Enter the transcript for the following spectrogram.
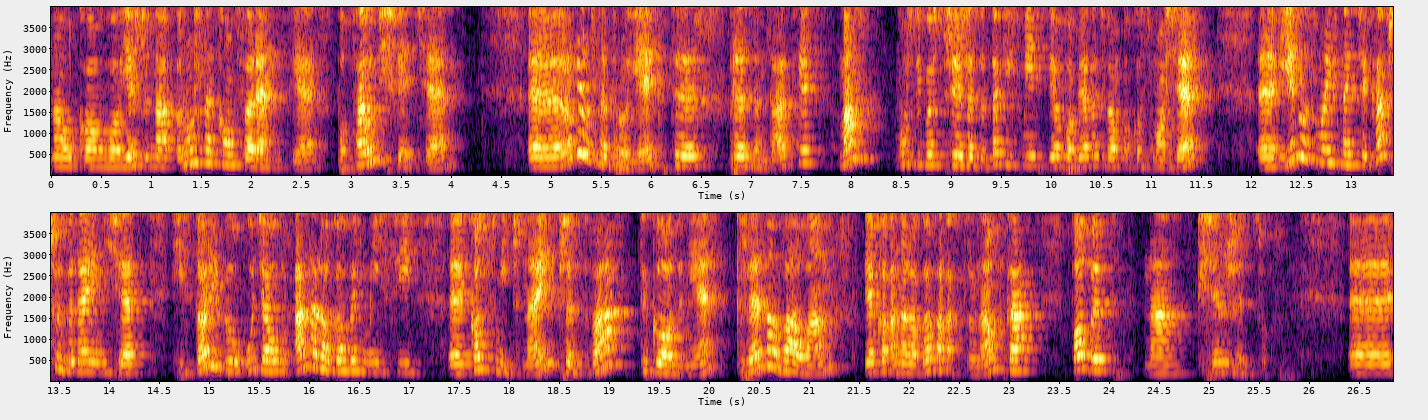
naukowo, jeżdżę na różne konferencje po całym świecie, e, robię różne projekty, prezentacje. Mam możliwość przyjeżdżać do takich miejsc i opowiadać Wam o kosmosie. E, Jedną z moich najciekawszych, wydaje mi się, historii był udział w analogowej misji e, kosmicznej. Przez dwa tygodnie trenowałam jako analogowa astronautka pobyt na Księżycu. E,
